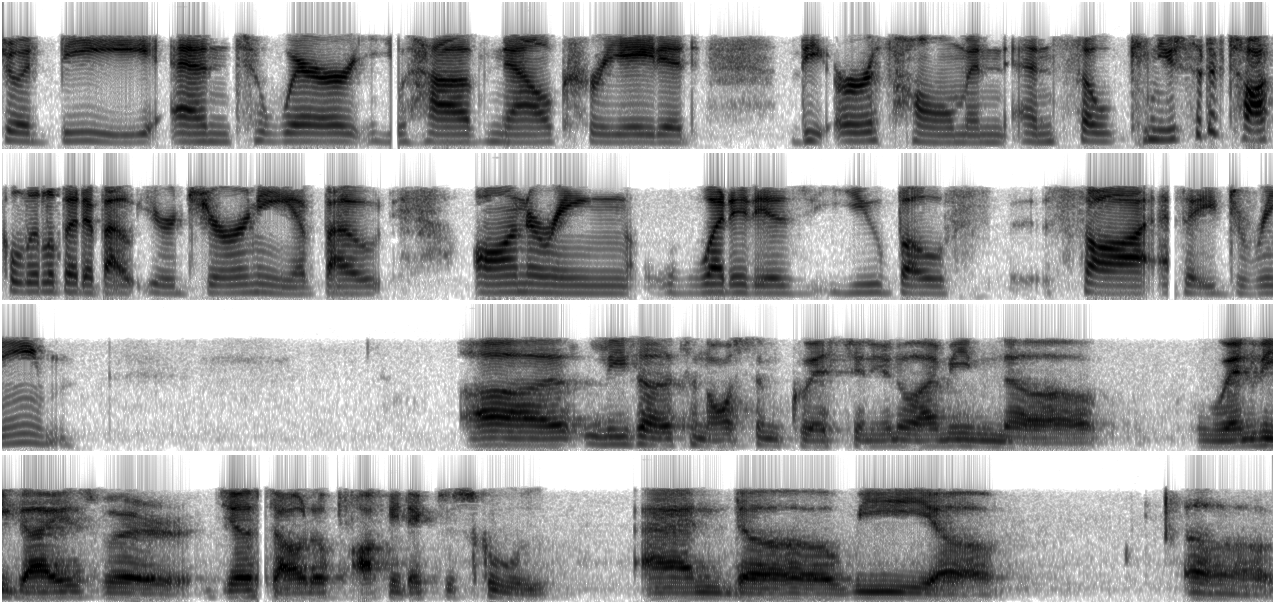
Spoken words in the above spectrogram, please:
should be, and to where you have now created the Earth Home, and and so can you sort of talk a little bit about your journey about honoring what it is you both saw as a dream? Uh, Lisa, it's an awesome question. You know, I mean, uh, when we guys were just out of architecture school, and uh, we, uh, uh,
